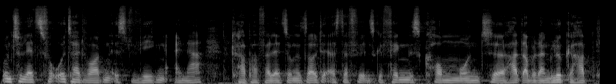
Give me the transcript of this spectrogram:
und zuletzt verurteilt worden ist wegen einer Körperverletzung. Er sollte erst dafür ins Gefängnis kommen und äh, hat aber dann Glück gehabt.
